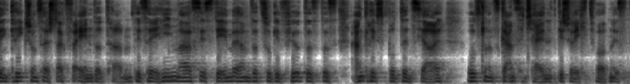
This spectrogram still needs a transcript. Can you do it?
den Krieg schon sehr stark verändert haben. Diese HIMARS-Systeme haben dazu geführt, dass das Angriffspotenzial Russlands ganz entscheidend geschwächt worden ist.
